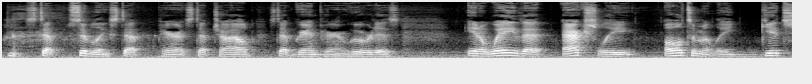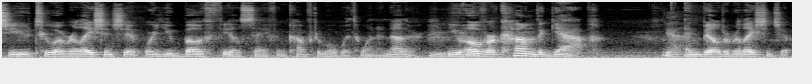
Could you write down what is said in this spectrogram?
step sibling, step parent, step child, step grandparent, whoever it is, in a way that actually ultimately gets you to a relationship where you both feel safe and comfortable with one another. You mm-hmm. overcome the gap Yeah. and build a relationship.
